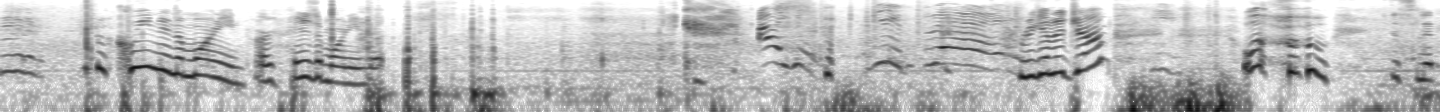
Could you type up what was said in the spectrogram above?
These were clean in the morning. Or it is the morning, but okay. I. We're gonna jump? Whoa! Just slipped.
